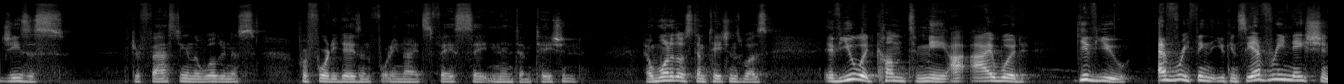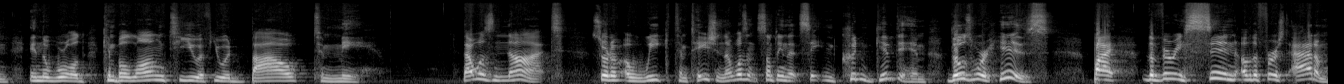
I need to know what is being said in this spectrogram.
Jesus, after fasting in the wilderness for 40 days and 40 nights, faced Satan in temptation. And one of those temptations was if you would come to me, I, I would give you everything that you can see, every nation in the world can belong to you if you would bow to me. That was not sort of a weak temptation. That wasn't something that Satan couldn't give to him. Those were his. By the very sin of the first Adam,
